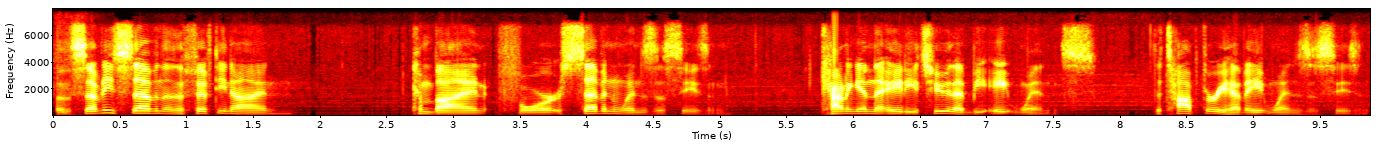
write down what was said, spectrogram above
So the 77 and the 59 combine for seven wins this season. Counting in the 82, that'd be eight wins. The top three have eight wins this season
